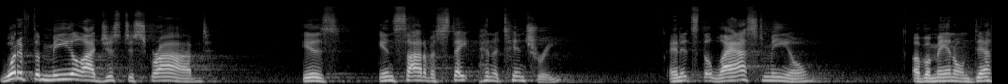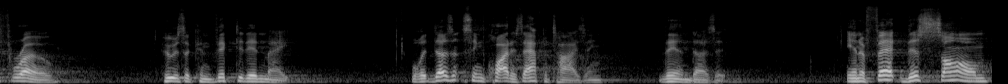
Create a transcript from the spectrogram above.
What if the meal I just described is inside of a state penitentiary and it's the last meal of a man on death row who is a convicted inmate? Well, it doesn't seem quite as appetizing then, does it? In effect, this psalm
